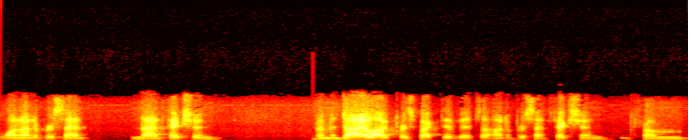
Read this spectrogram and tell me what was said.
100% nonfiction. From a dialogue perspective, it's 100% fiction. From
